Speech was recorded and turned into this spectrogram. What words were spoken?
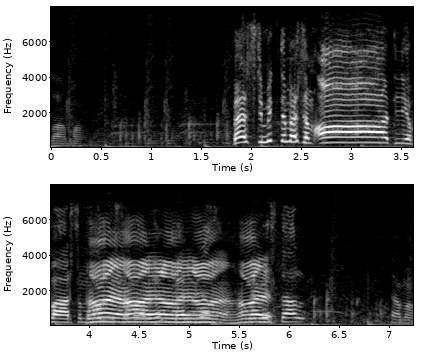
Allah'ım. Ben simit demesem aa diye bağırsın. Hayır hayır hayır hayır. Nefes. Tamam.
